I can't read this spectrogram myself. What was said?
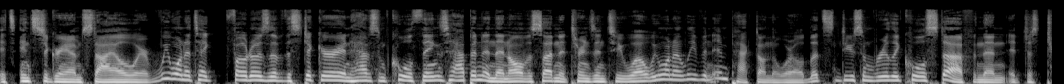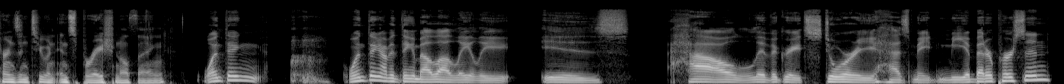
it's Instagram style where we want to take photos of the sticker and have some cool things happen. And then all of a sudden it turns into, well, we want to leave an impact on the world. Let's do some really cool stuff. And then it just turns into an inspirational thing. One thing, one thing I've been thinking about a lot lately is how Live a Great Story has made me a better person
